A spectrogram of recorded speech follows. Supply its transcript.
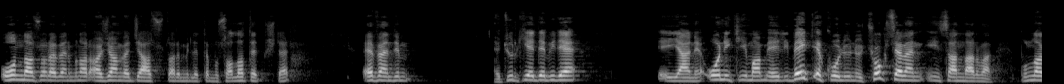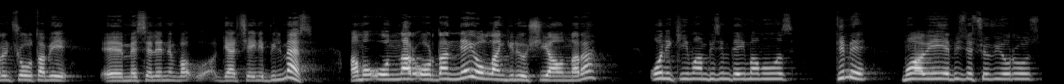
Ondan sonra efendim bunlar ajan ve casusları millete musallat etmişler. Efendim e, Türkiye'de bir de e, yani 12 İmam Ehli Beyt ekolünü çok seven insanlar var. Bunların çoğu tabii e, meselenin gerçeğini bilmez. Ama onlar oradan ne yolla giriyor Şia onlara? 12 imam bizim de imamımız. Değil mi? Muaviye'ye biz de sövüyoruz.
